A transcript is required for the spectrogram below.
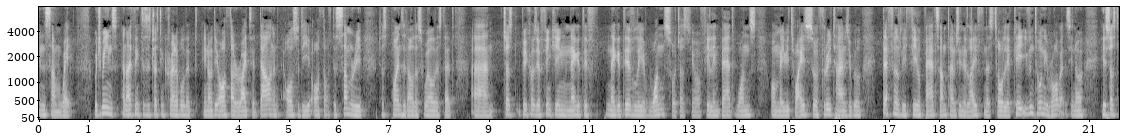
in some way. Which means, and I think this is just incredible that you know the author writes it down, and also the author of the summary just points it out as well. Is that um, just because you're thinking negative negatively once, or just you know feeling bad once, or maybe twice or three times, you will definitely feel bad sometimes in your life, and that's totally okay. Even Tony Robbins, you know, he's just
